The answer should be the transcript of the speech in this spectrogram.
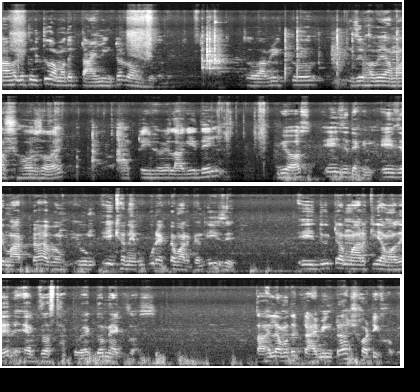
না হলে কিন্তু আমাদের টাইমিংটা রং হয়ে যাবে। তো আমি একটু যেভাবে আমার সহজ হয় একটা এইভাবে লাগিয়ে দেই। বিকজ এই যে দেখেন, এই যে মার্কটা এবং এবং এইখানে উপরে একটা মার্ক দেন, এই যে, এই দুইটা মার্কই আমাদের অ্যাডজাস্ট থাকতে হবে, একদম অ্যাডজাস্ট তাহলে আমাদের টাইমিংটা সঠিক হবে।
